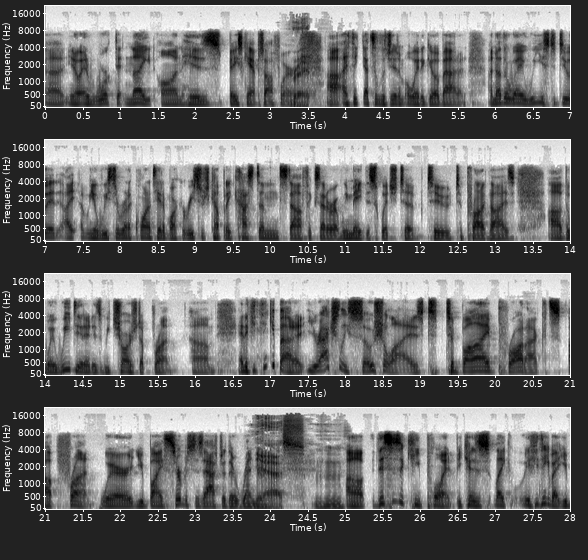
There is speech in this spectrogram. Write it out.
uh, you know, and worked at night on his Basecamp software. Right. Uh, I think that's a legitimate way to go about it. Another way we used to do it, I, you know, we used to run a quantitative market research company, custom stuff, et cetera. We made the switch to to to productize. Uh, the way we did it is we charged up front. Um, and if you think about it, you're actually socialized to buy products up front where you buy services after they're rendered. Yes. Mm-hmm. Uh, this is a key point because, like, if you think about it, you,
